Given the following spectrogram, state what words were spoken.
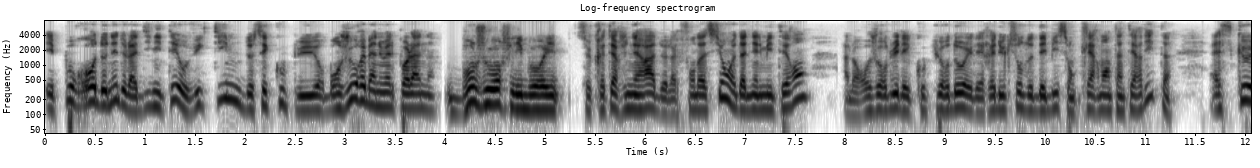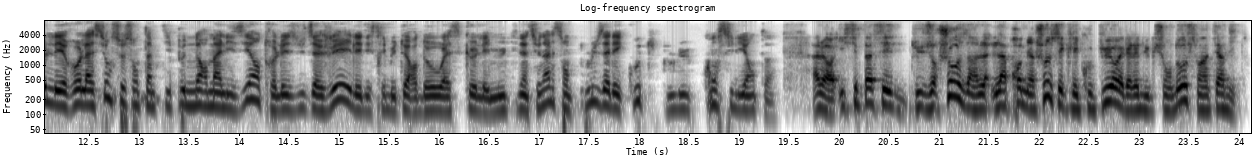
et pour redonner de la dignité aux victimes de ces coupures. Bonjour Emmanuel Poilane. Bonjour Philippe Bourri. Secrétaire général de la Fondation Daniel Mitterrand. Alors aujourd'hui, les coupures d'eau et les réductions de débit sont clairement interdites. Est-ce que les relations se sont un petit peu normalisées entre les usagers et les distributeurs d'eau? Est-ce que les multinationales sont plus à l'écoute, plus conciliantes? Alors, il s'est passé plusieurs choses. Hein. La première chose, c'est que les coupures et les réductions d'eau sont interdites.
